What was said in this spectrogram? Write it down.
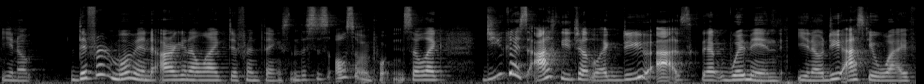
you know, different women are gonna like different things, and this is also important. So like, do you guys ask each other? Like, do you ask that women? You know, do you ask your wife?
